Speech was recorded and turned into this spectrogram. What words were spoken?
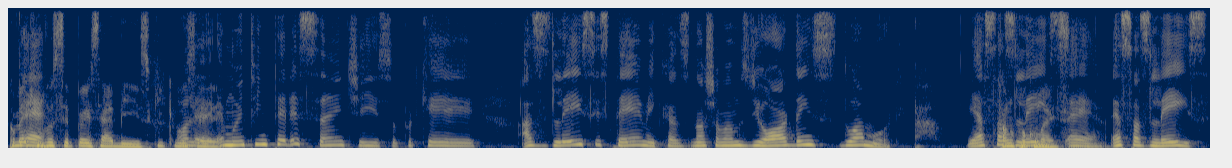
Como é, é, que você percebe isso? Que que você... Olha, é muito interessante isso, porque as leis sistêmicas nós chamamos de ordens do amor. Tá. E essas um leis, é, essas leis,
